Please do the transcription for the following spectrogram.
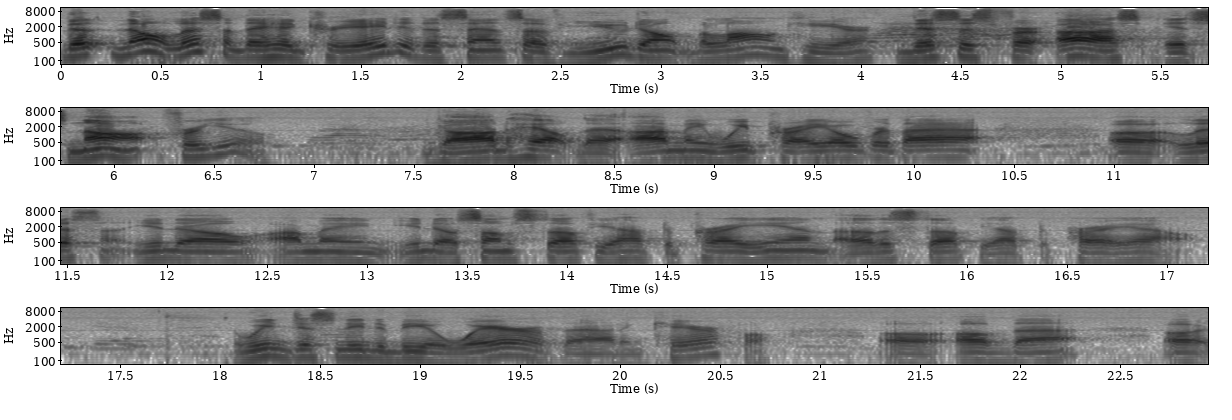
The, no, listen, they had created a sense of you don't belong here. This is for us, it's not for you. God help that. I mean, we pray over that uh, listen, you know, I mean, you know, some stuff you have to pray in, other stuff you have to pray out. We just need to be aware of that and careful uh, of that. Uh,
